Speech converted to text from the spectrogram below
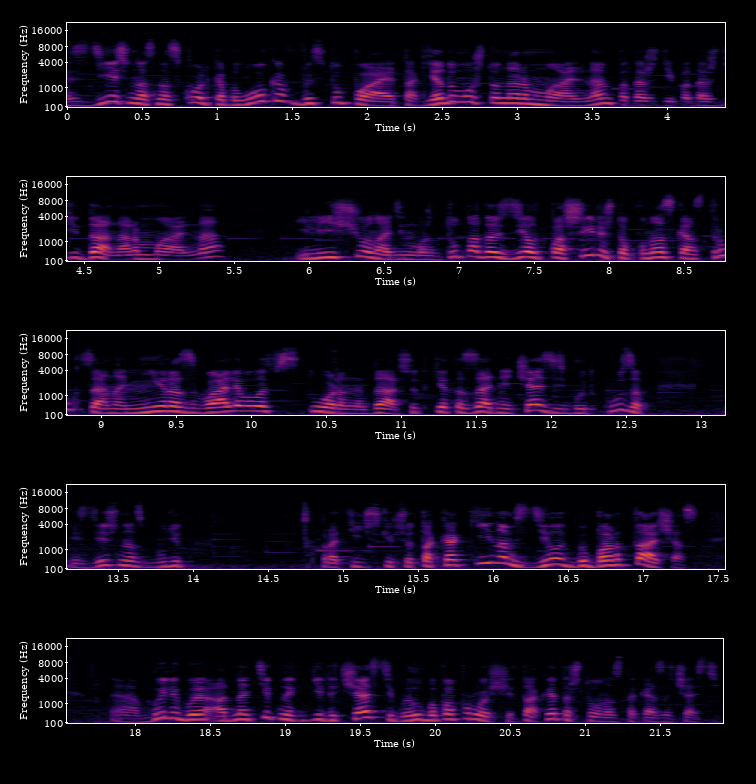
здесь у нас на сколько блоков выступает? Так, я думаю, что нормально. Подожди, подожди. Да, нормально. Или еще на один можно. Тут надо сделать пошире, чтобы у нас конструкция, она не разваливалась в стороны. Да, все-таки это задняя часть, здесь будет кузов. И здесь у нас будет практически все. Так, какие нам сделать бы борта сейчас? А, были бы однотипные какие-то части, было бы попроще. Так, это что у нас такая за часть?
